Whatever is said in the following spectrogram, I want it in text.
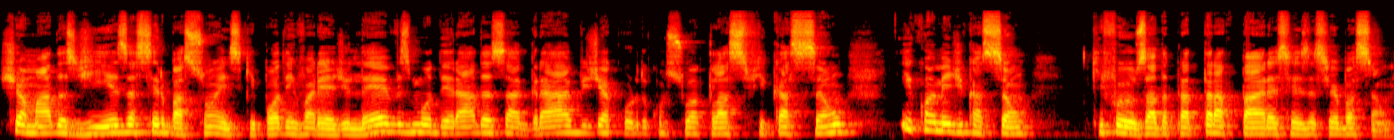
chamadas de exacerbações, que podem variar de leves, moderadas a graves de acordo com sua classificação e com a medicação que foi usada para tratar essa exacerbação.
